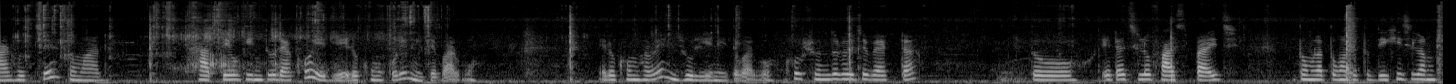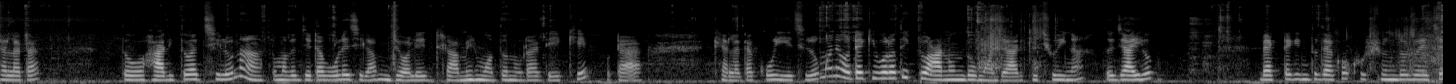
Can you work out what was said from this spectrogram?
আর হচ্ছে তোমার হাতেও কিন্তু দেখো এই যে এরকম করে নিতে পারব। এরকমভাবে ঝুলিয়ে নিতে পারব। খুব সুন্দর হয়েছে ব্যাগটা। তো এটা ছিল ফার্স্ট প্রাইজ তোমরা তোমাদের তো দেখিয়েছিলাম খেলাটা। তো হাড়ি তো আর ছিল না। তোমাদের যেটা বলেছিলাম, জলের ড্রামের মতন ওরা রেখে ওটা খেলাটা করিয়েছিল। মানে ওটা কি বলতো, একটু আনন্দ, মজা আর কিছুই না। তো যাই হোক, ব্যাগটা কিন্তু দেখো খুব সুন্দর হয়েছে।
